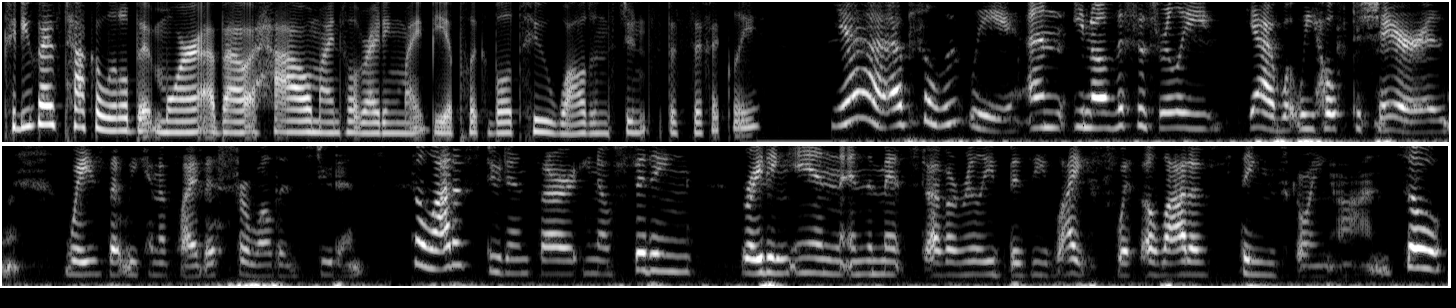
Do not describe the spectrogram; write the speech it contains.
could you guys talk a little bit more about how mindful writing might be applicable to Walden students specifically? Yeah, absolutely. And, you know, this is really, yeah, what we hope to share is ways that we can apply this for Walden students. A lot of students are, you know, fitting writing in in the midst of a really busy life with a lot of things going on. So,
